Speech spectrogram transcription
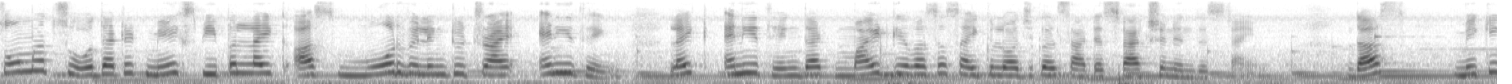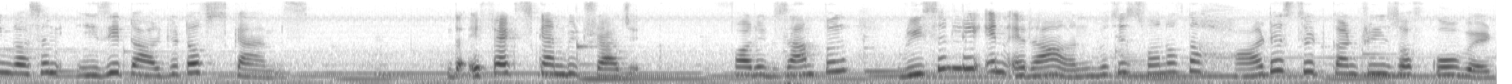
so much so that it makes people like us more willing to try anything, like anything that might give us a psychological satisfaction in this time, thus, making us an easy target of scams. The effects can be tragic. For example, recently in Iran, which is one of the hardest hit countries of COVID,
